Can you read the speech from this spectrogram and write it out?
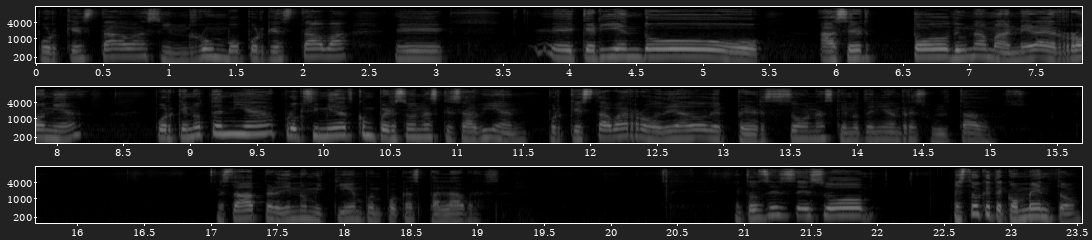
porque estaba sin rumbo, porque estaba eh, eh, queriendo hacer todo de una manera errónea, porque no tenía proximidad con personas que sabían, porque estaba rodeado de personas que no tenían resultados. Estaba perdiendo mi tiempo en pocas palabras. Entonces eso, esto que te comento,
